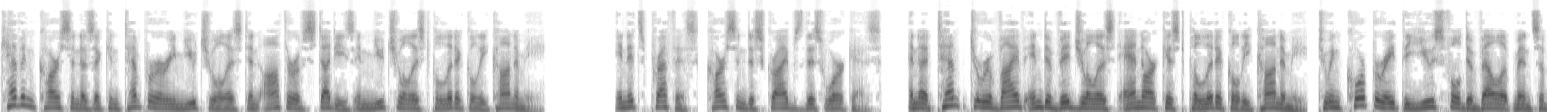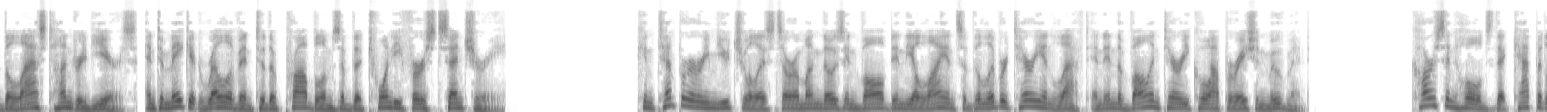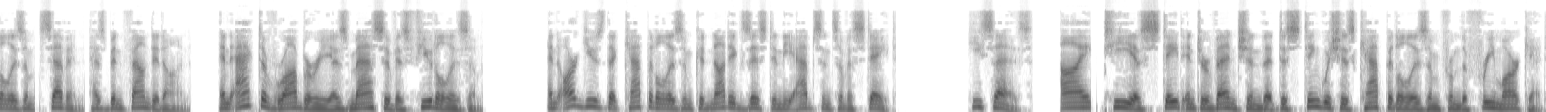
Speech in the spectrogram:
Kevin Carson is a contemporary mutualist and author of studies in mutualist political economy. In its preface, Carson describes this work as an attempt to revive individualist anarchist political economy, to incorporate the useful developments of the last hundred years, and to make it relevant to the problems of the 21st century. Contemporary mutualists are among those involved in the alliance of the libertarian left and in the voluntary cooperation movement. Carson holds that capitalism 7 has been founded on an act of robbery as massive as feudalism, and argues that capitalism could not exist in the absence of a state. He says, IT is state intervention that distinguishes capitalism from the free market.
